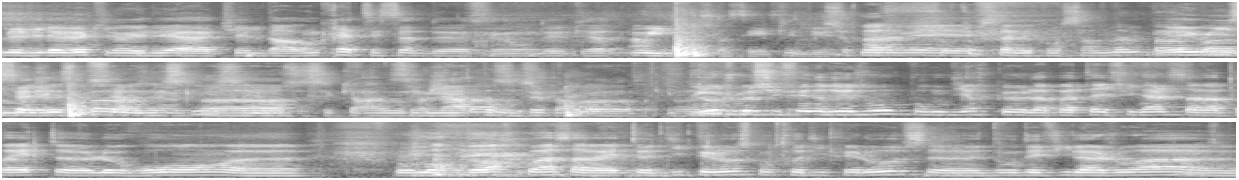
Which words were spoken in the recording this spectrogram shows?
Les villageois qui l'ont aidé à tuer le dragon crête, c'est ça de saison 2 épisode? 1 Oui, ça c'est, du... Surtout, Bah, mais- surtout que ça les concerne même pas. Mais quoi. oui, ça les concerne pas. c'est- carrément pas, n'importe quoi. Donc je me suis fait une raison pour me dire que la bataille finale ça va pas être le Rohan euh, au Mordor quoi, ça va être 10 pélos contre 10 pélos euh, dont des villageois. euh.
